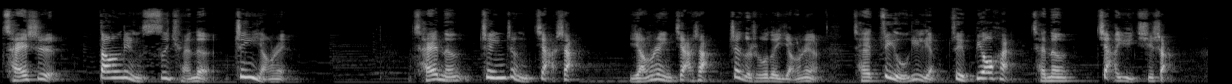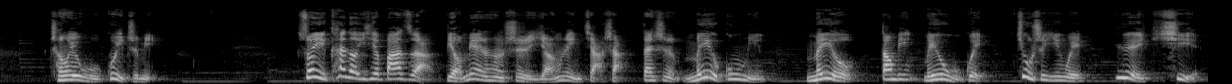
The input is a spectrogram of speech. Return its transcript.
才是当令司权的真阳刃，才能真正架煞。阳刃架煞，这个时候的阳刃啊。才最有力量、最彪悍，才能驾驭七煞，成为五贵之命。所以看到一些八字啊，表面上是阳刃驾煞，但是没有功名，没有当兵，没有五贵，就是因为乐器，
